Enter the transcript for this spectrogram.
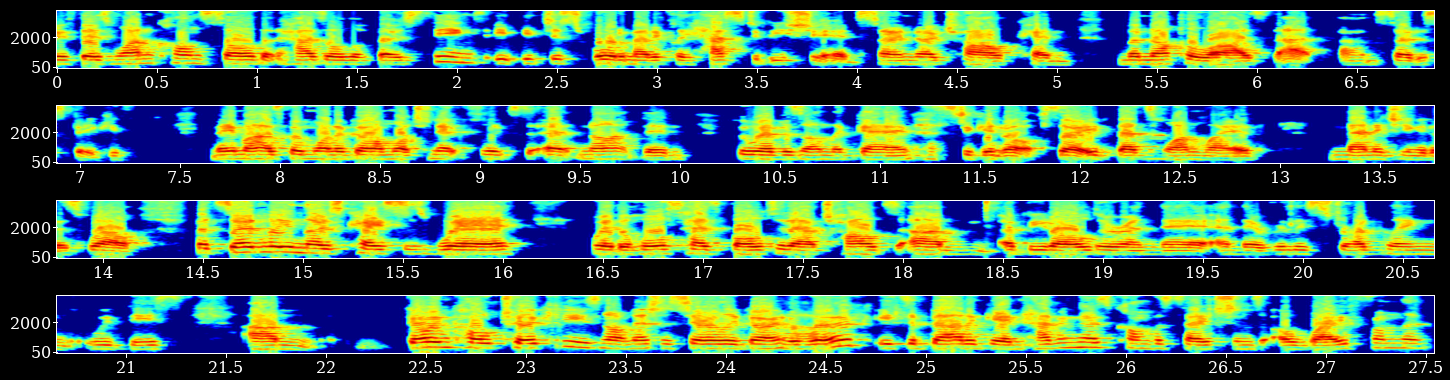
But if there's one console that has all of those things, it, it just automatically has to be shared. So no child can monopolize that, um, so to speak. If me and my husband want to go and watch Netflix at night, then whoever's on the game has to get off. So that's one way of managing it as well. But certainly in those cases where where the horse has bolted. Our child's um, a bit older and they're and they're really struggling with this. Um, going cold turkey is not necessarily going to work. It's about again having those conversations away from the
